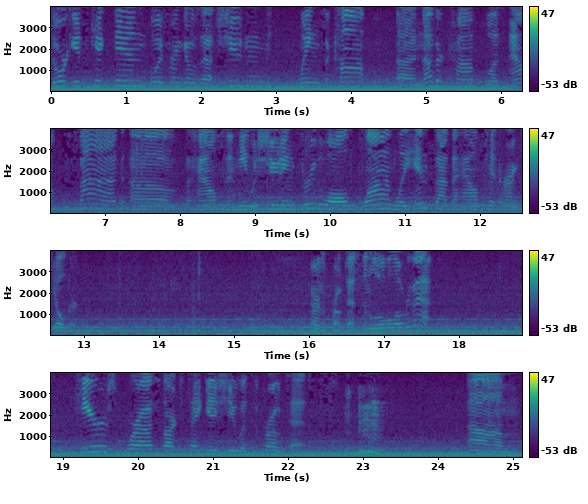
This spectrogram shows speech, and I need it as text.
Door gets kicked in, boyfriend goes out shooting, wings a cop. Uh, another cop was outside of the house and he was shooting through the walls blindly inside the house, hit her and killed her. There was a protest in Louisville over that. Here's where I start to take issue with the protests. um,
